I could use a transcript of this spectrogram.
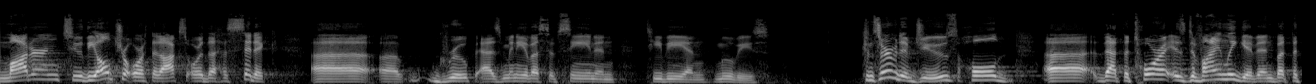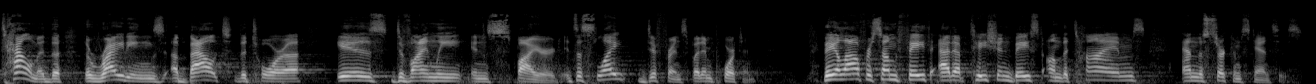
modern to the ultra Orthodox or the Hasidic uh, uh, group, as many of us have seen in TV and movies. Conservative Jews hold uh, that the Torah is divinely given, but the Talmud, the, the writings about the Torah, is divinely inspired. It's a slight difference, but important. They allow for some faith adaptation based on the times and the circumstances.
